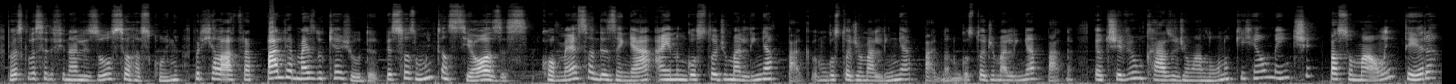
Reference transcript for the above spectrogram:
depois que você finalizou o seu rascunho, porque ela atrapalha mais do que ajuda. Pessoas muito ansiosas começam a desenhar, aí não gostou de uma linha, apaga. Não gostou de uma linha, apaga. Não gostou de uma linha, apaga. Eu tive um caso de um aluno que realmente passou uma aula inteira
